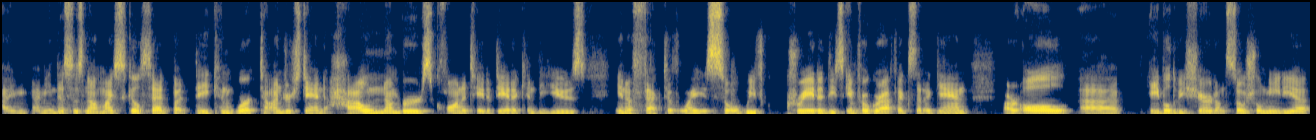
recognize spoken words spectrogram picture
I, I, mean, this is not my skill set, but they can work to understand how numbers, quantitative data can be used in effective ways. So we've created these infographics that again, are all uh, able to be shared on social media,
